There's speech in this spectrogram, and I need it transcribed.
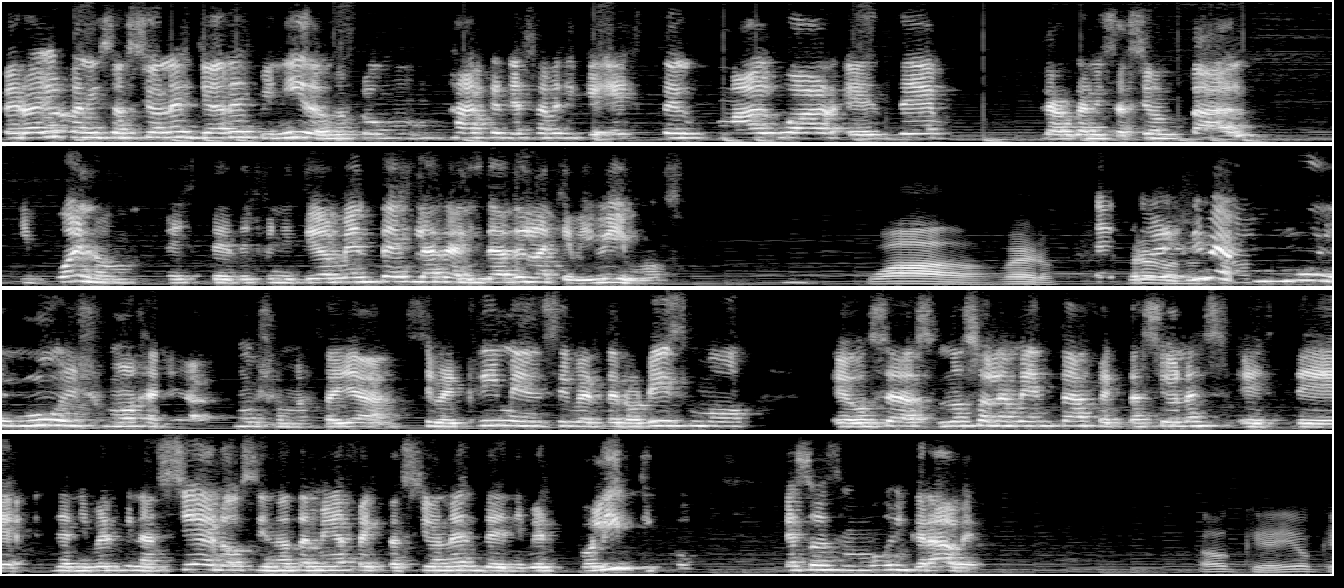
pero hay organizaciones ya definidas. Por ejemplo, un hacker ya sabe que este malware es de la organización tal, y bueno, este, definitivamente es la realidad en la que vivimos. Wow, bueno. Pero el crimen es muy, muy más allá, mucho más allá. Cibercrimen, ciberterrorismo, eh, o sea, no solamente afectaciones este, de nivel financiero, sino también afectaciones de nivel político. Eso es muy grave. Ok, ok,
